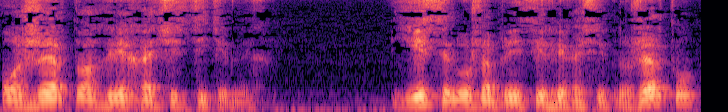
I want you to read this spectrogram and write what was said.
о жертвах грехоочистительных. Если нужно принести грехосительную жертву,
